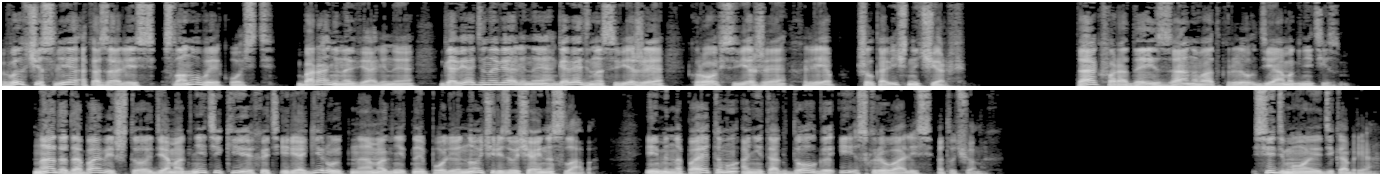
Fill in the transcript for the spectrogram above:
В их числе оказались слоновая кость, баранина вяленая, говядина вяленая, говядина свежая, кровь свежая, хлеб, шелковичный червь. Так Фарадей заново открыл диамагнетизм. Надо добавить, что диамагнетики хоть и реагируют на магнитное поле, но чрезвычайно слабо. Именно поэтому они так долго и скрывались от ученых. 7 декабря.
